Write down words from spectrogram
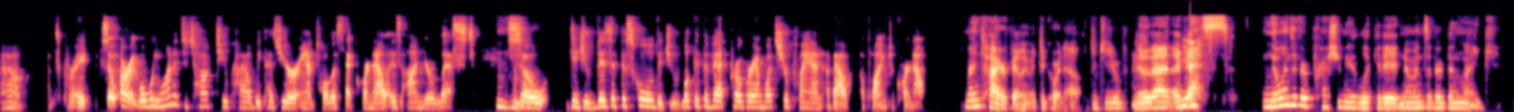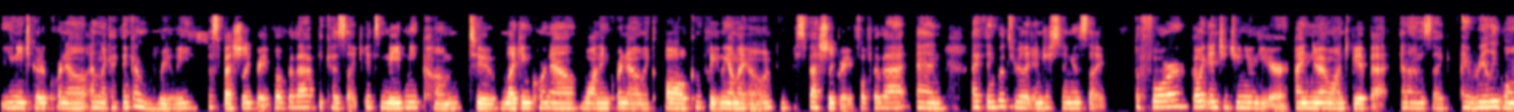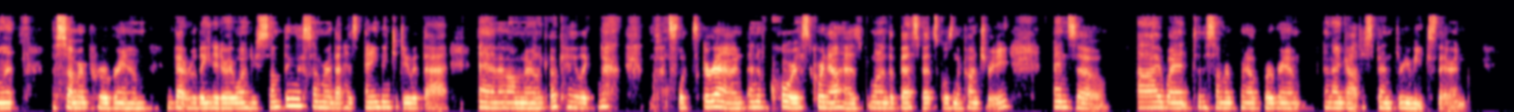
Wow. That's great. So, all right. Well, we wanted to talk to you, Kyle, because your aunt told us that Cornell is on your list. Mm-hmm. So, did you visit the school? Did you look at the vet program? What's your plan about applying to Cornell? My entire family went to Cornell. Did you know that? Yes. No one's ever pressured me to look at it. No one's ever been like, you need to go to Cornell. And like, I think I'm really especially grateful for that because like it's made me come to liking Cornell, wanting Cornell, like all completely on my own. I'm especially grateful for that. And I think what's really interesting is like, before going into junior year, I knew I wanted to be a vet. And I was like, I really want a summer program vet related, or I want to do something this summer that has anything to do with that. And my mom and I are like, okay, like let's let's go around. And of course, Cornell has one of the best vet schools in the country. And so I went to the summer Cornell program and I got to spend three weeks there and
